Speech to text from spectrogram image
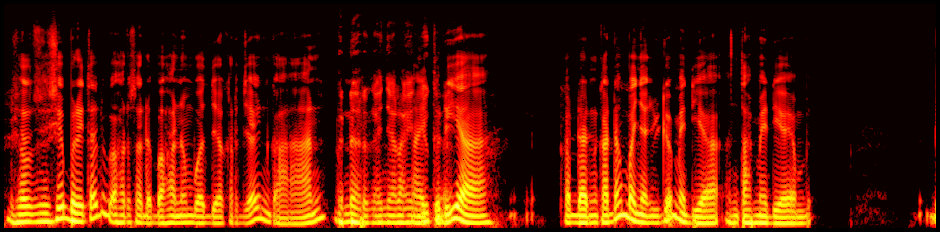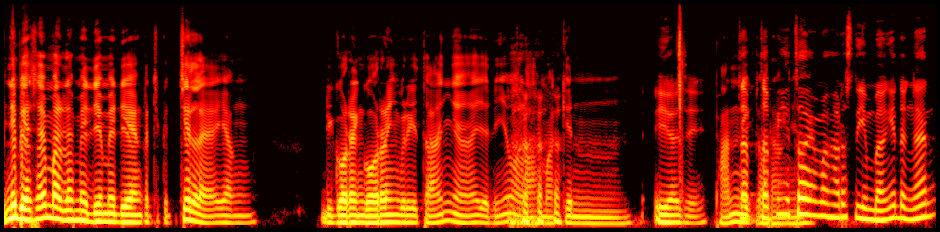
di satu sisi berita juga harus ada bahan yang buat dia kerjain kan. Benar gak nyalahin nah itu juga. dia. Dan kadang banyak juga media entah media yang ini biasanya malah media-media yang kecil-kecil ya yang digoreng-goreng beritanya jadinya malah makin iya sih. panik Ta- Tapi orangnya. itu emang harus diimbangi dengan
